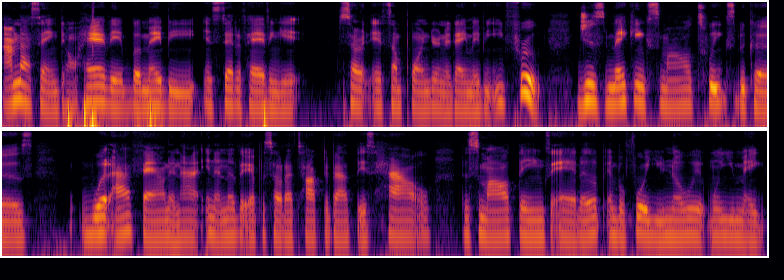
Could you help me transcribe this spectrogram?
I'm not saying don't have it, but maybe instead of having it at some point during the day, maybe eat fruit. Just making small tweaks because what I found, and I in another episode I talked about this how the small things add up, and before you know it, when you make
